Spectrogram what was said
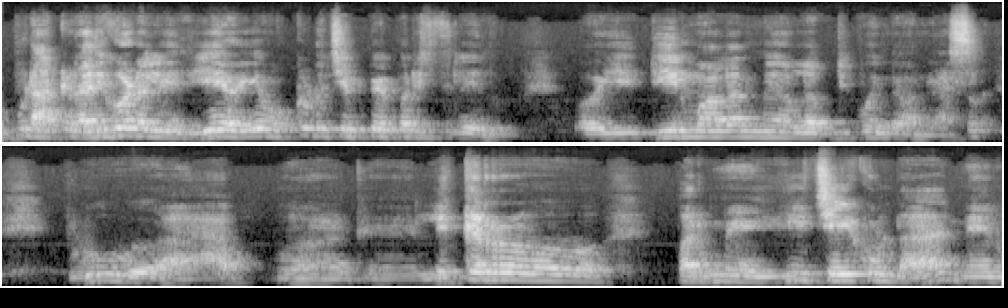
ఇప్పుడు అక్కడ అది కూడా లేదు. ఏ ఒక్కడు చెప్పే పరిస్థితి లేదు. దీని వల్ల మేము లబ్ధి పొందామని అసలు ఇప్పుడు లిక్కర్ పర్మి ఇది చేయకుండా నేను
